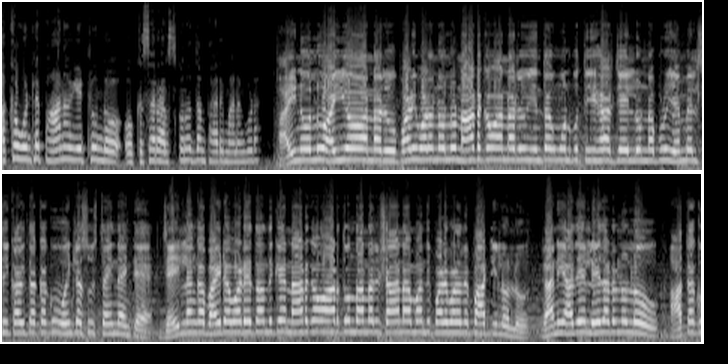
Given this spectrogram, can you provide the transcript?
అక్క ఒంట్ల పానం ఎట్లుందో ఒక్కసారి అరుసుకొని వద్దాం పారి మనం కూడా అయినోళ్ళు అయ్యో అన్నారు పడిపడనోళ్ళు నాటకం అన్నారు. ఇంతకు మునుపు తీహార్ జైల్లో ఉన్నప్పుడు ఎమ్మెల్సీ కవితక్కకు ఒంట్లో సుస్తైందంటే జైల్లంగా బయటపడేతందుకే నాటకం ఆడుతుంది అన్నారు చాలా మంది పడిపడని పార్టీలోళ్ళు. గాని అదేం లేదటనుళ్ళు. అక్కకు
